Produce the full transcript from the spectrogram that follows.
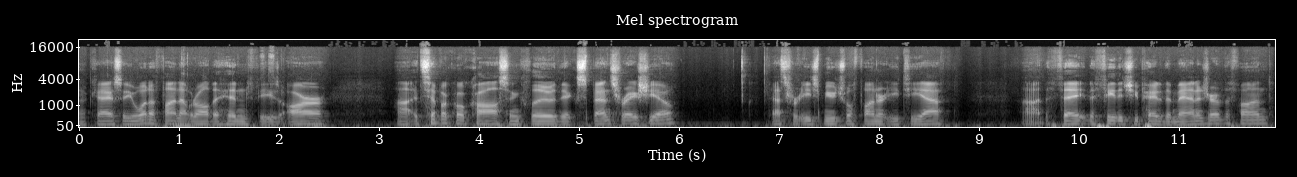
Okay, so you want to find out what all the hidden fees are. Uh, typical costs include the expense ratio, that's for each mutual fund or ETF, uh, the, fee, the fee that you pay to the manager of the fund,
